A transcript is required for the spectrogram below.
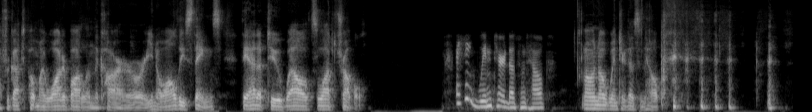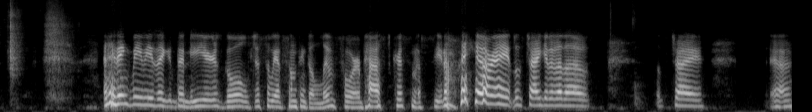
i forgot to put my water bottle in the car or you know all these things they add up to well it's a lot of trouble. I think winter doesn't help. Oh no winter doesn't help I think maybe the the New Year's goal, just so we have something to live for past Christmas, you know. All right, let's try and get out of the house. Let's try. Yeah,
